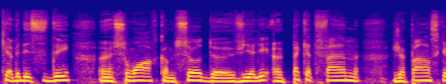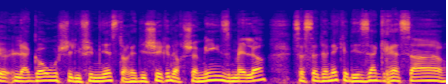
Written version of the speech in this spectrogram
qui avait décidé un soir comme ça de violer un paquet de femmes, je pense que la gauche et les féministes auraient déchiré leur chemise, mais là, ça se donnait que des agresseurs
